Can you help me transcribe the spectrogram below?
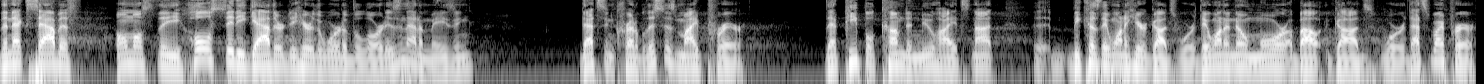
The next Sabbath, almost the whole city gathered to hear the word of the Lord. Isn't that amazing? That's incredible. This is my prayer that people come to New Heights not uh, because they want to hear God's word, they want to know more about God's word. That's my prayer.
